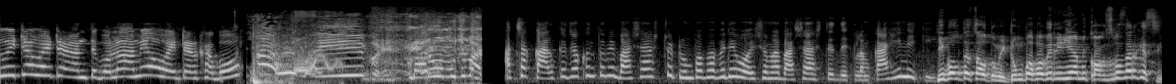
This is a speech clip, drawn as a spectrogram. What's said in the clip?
দুইটা ওয়েটার আনতে বলো আমিও ওয়েটার খাব। আচ্ছা কালকে যখন তুমি বাসায় আসছো টুম্পা ভাবিরে ওই সময় বাসায় আসতে দেখলাম। কাহিনী কি? কি বলতে চাও তুমি? টুম্পা ভাবির নিয়ে আমি কক্সবাজার গেছি?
